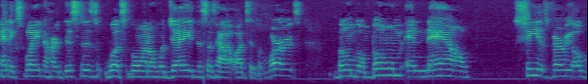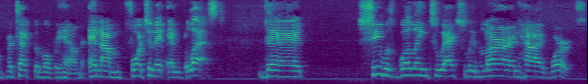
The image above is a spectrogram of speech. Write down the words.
and explain to her this is what's going on with Jay. This is how autism works. Boom, boom, boom. And now she is very overprotective over him. And I'm fortunate and blessed that she was willing to actually learn how it works.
